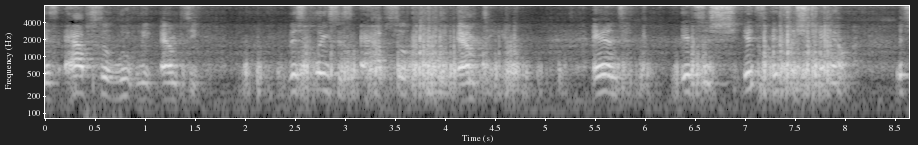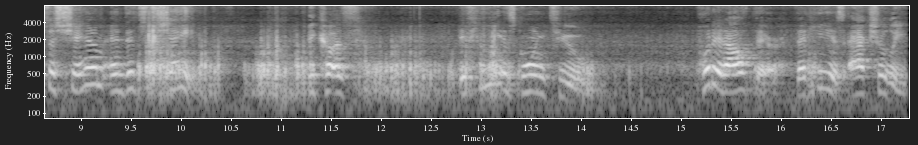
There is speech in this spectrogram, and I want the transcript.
is absolutely empty. This place is absolutely empty. And it's a, it's, it's a sham. It's a sham and it's a shame. Because if he is going to put it out there that he is actually,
